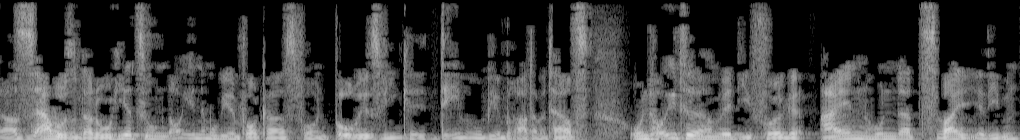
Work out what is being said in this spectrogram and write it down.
Ja, Servus und Hallo hier zum neuen Immobilienpodcast von Boris Wienke, dem Immobilienberater mit Herz. Und heute haben wir die Folge 102, ihr Lieben.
